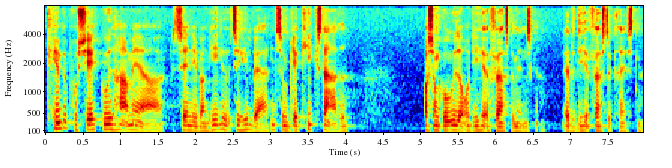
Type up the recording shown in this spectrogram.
kæmpe projekt, Gud har med at sende evangeliet ud til hele verden, som bliver kickstartet, og som går ud over de her første mennesker, eller de her første kristne.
